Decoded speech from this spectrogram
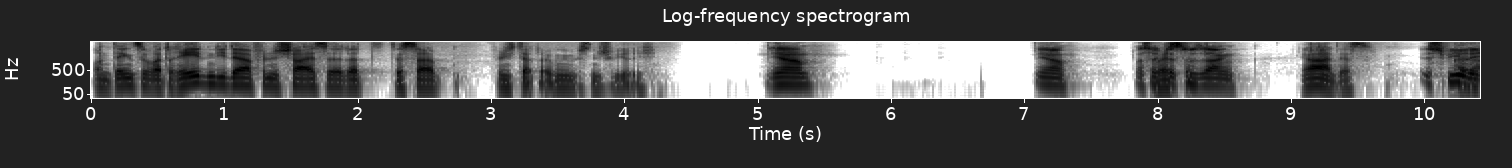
und denkt so, was reden die da für eine Scheiße? Das, deshalb finde ich das irgendwie ein bisschen schwierig. Ja. Ja. Was soll ich Weißt dazu du? sagen? Ja, das Ist schwierig.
